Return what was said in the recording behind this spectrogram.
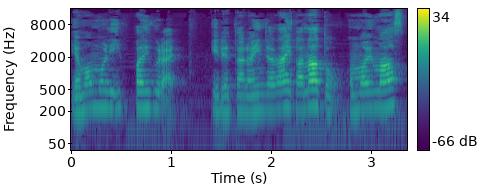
山盛り1杯ぐらい入れたらいいんじゃないかなと思います。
